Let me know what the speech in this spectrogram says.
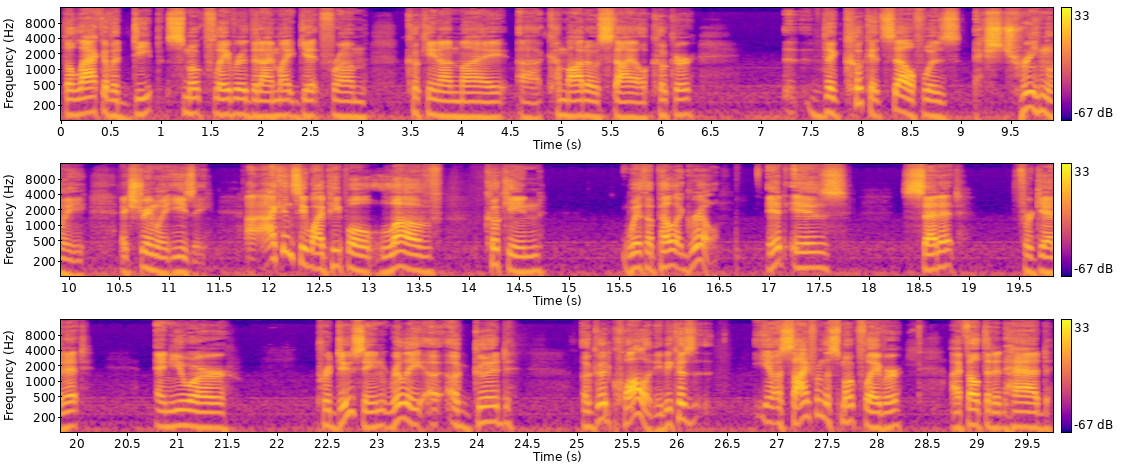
the lack of a deep smoke flavor that I might get from cooking on my uh, Kamado style cooker, the cook itself was extremely, extremely easy. I can see why people love cooking with a pellet grill. It is set it, forget it, and you are producing really a, a good a good quality because you know aside from the smoke flavor, I felt that it had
